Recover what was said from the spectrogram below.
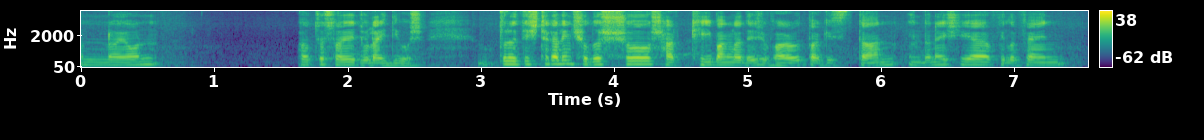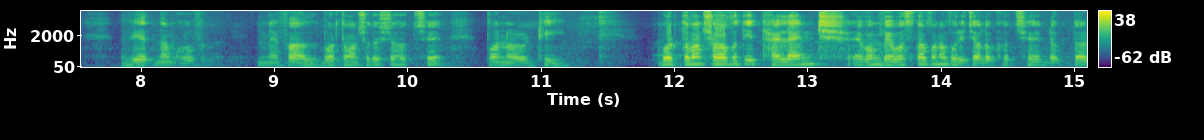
উন্নয়ন হচ্ছে ছয় জুলাই দিবস। প্রতিষ্ঠাকালীন সদস্য ষাটটি Bangladesh, Bharat, Pakistan, Indonesia, Philippine, Vietnam ও নেপাল। বর্তমান সদস্য হচ্ছে পনেরোটি। বর্তমান সভাপতি থাইল্যান্ড এবং ব্যবস্থাপনা পরিচালক হচ্ছে ডক্টর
